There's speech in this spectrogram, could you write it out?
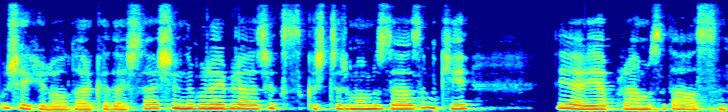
Bu şekil oldu arkadaşlar. Şimdi burayı birazcık sıkıştırmamız lazım ki diğer yaprağımızı da alsın.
